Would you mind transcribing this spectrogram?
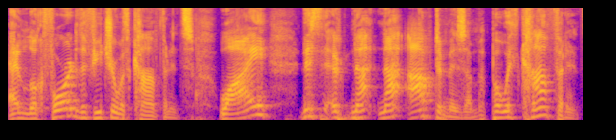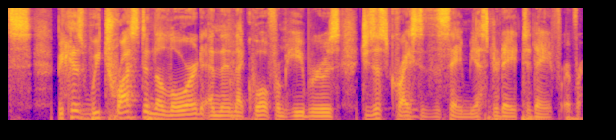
And look forward to the future with confidence. Why? This uh, not not optimism, but with confidence, because we trust in the Lord. And then that quote from Hebrews: "Jesus Christ is the same yesterday, today, forever."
